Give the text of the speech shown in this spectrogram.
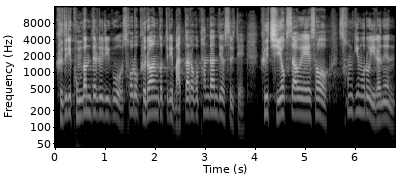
그들이 공감대를 이고 서로 그러한 것들이 맞다라고 판단되었을 때 그 지역 사회에서 섬김으로 일하는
